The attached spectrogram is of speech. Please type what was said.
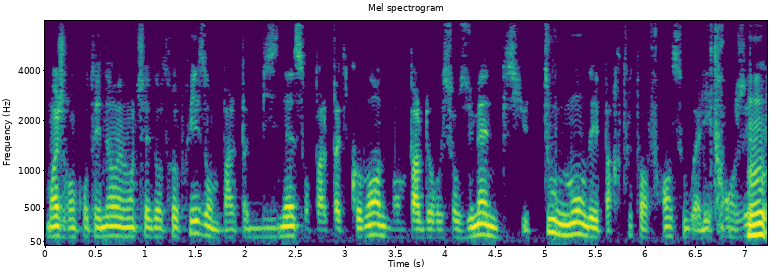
moi, je rencontre énormément de chefs d'entreprise. On ne parle pas de business, on ne parle pas de commandes, on parle de ressources humaines, parce que tout le monde est partout en France ou à l'étranger mm.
